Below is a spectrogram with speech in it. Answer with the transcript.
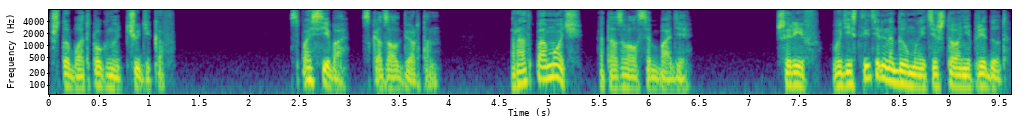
чтобы отпугнуть чудиков. «Спасибо», — сказал Бёртон. «Рад помочь», — отозвался Бадди. «Шериф, вы действительно думаете, что они придут?»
